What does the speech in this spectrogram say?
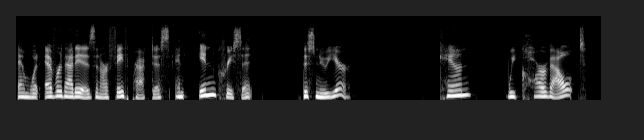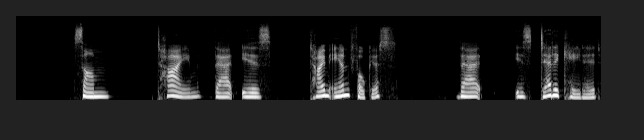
and whatever that is in our faith practice and increase it this new year? Can we carve out some time that is time and focus that is dedicated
